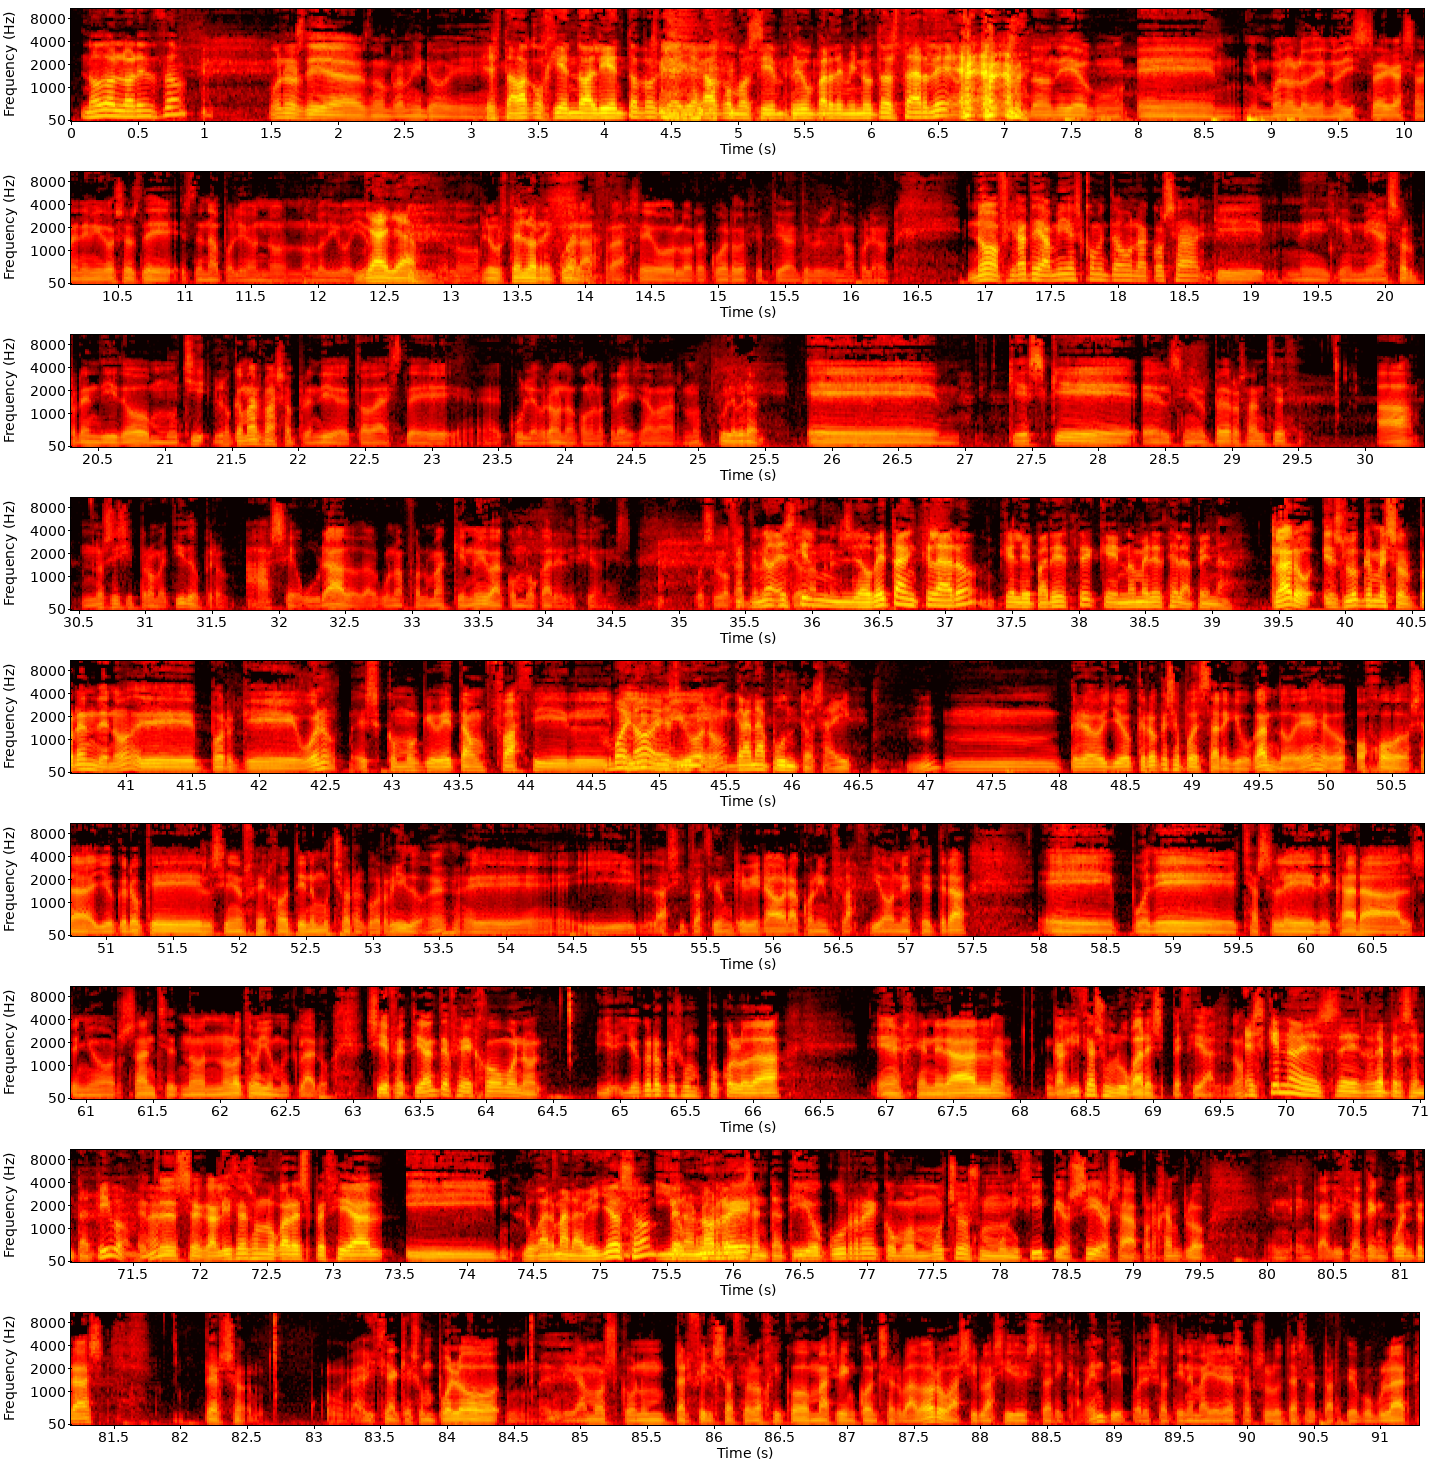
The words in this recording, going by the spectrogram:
¿No, don Lorenzo? Buenos días, don Ramiro. y- Estaba cogiendo aliento porque ha llegado, como siempre, un par de minutos tarde. Don- Don Diego, eh, bueno, lo de no distraigas al enemigo eso es de, es de Napoleón, no, no lo digo yo. Ya, ya. Yo lo- Pero usted lo la recuerda. frase o lo recuerdo efectivamente, pero es de Napoleón. No, fíjate, a mí has comentado una cosa que me, que me ha sorprendido, muchi lo que más me ha sorprendido de todo este eh, culebrón, o como lo queráis llamar, ¿no? Culebrón. Eh, que es que el señor Pedro Sánchez ha, no sé si prometido, pero ha asegurado de alguna forma que no iba a convocar elecciones. Pues es lo que ha No, es que lo ve tan claro que le parece que no merece la pena. Claro, es lo que me sorprende, ¿no? Eh, porque, bueno, es como que ve tan fácil Bueno, el es, ¿no? gana puntos ahí. Mm, pero yo creo que se puede estar equivocando, ¿eh? Ojo, o sea, yo creo que el señor Feijóo tiene mucho recorrido, ¿eh? Eh, y la situación que viene ahora con inflación, etcétera, eh, puede echársele de cara al señor Sánchez. No, no lo tengo yo muy claro. Si efectivamente Feijóo, bueno, yo creo que es un poco lo da en general. Galicia es un lugar especial, ¿no? Es que no es eh, representativo. ¿eh? Entonces, eh, Galicia es un lugar especial y Lugar maravilloso, y pero no ocurre- Y representativo. ocurre como en muchos municipios, sí. O sea, por ejemplo, en, en Galicia te encuentras Galicia, que es un pueblo, digamos, con un perfil sociológico más bien conservador, o así lo ha sido históricamente, y por eso tiene mayorías absolutas el Partido Popular.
